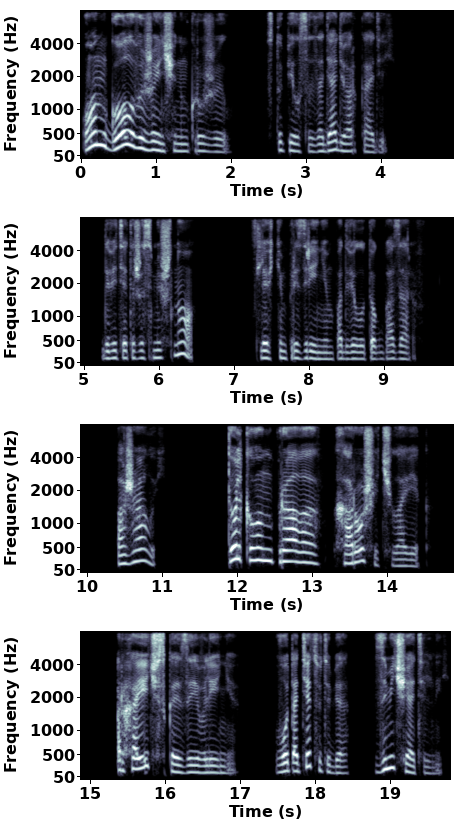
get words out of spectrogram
Он головы женщинам кружил вступился за дядю Аркадий. Да ведь это же смешно, с легким презрением подвел итог Базаров. Пожалуй. Только он, право, хороший человек. Архаическое заявление. Вот отец у тебя замечательный.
